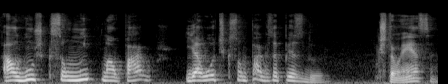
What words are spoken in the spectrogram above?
alguns que são muito mal pagos e há outros que são pagos a peso de ouro? A questão é essa.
